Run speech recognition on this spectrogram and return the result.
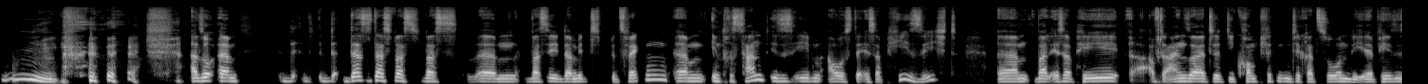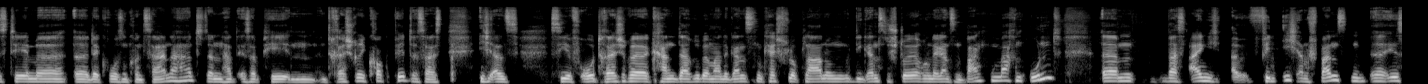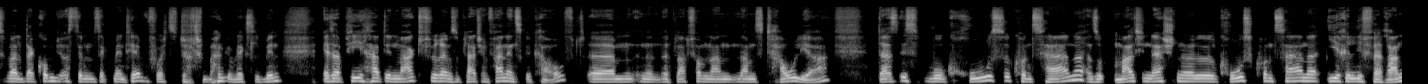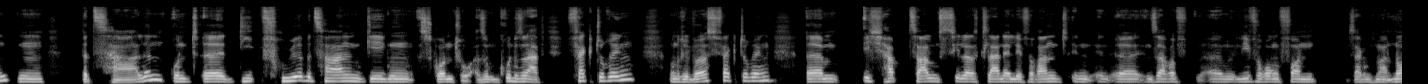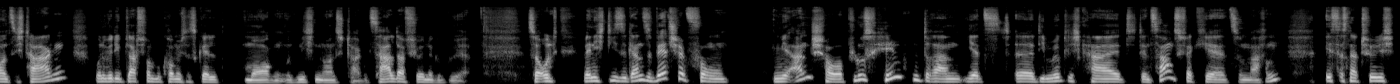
hm. also ähm, das ist das, was, was, ähm, was sie damit bezwecken. Ähm, interessant ist es eben aus der SAP-Sicht, ähm, weil SAP äh, auf der einen Seite die kompletten Integrationen, die ERP-Systeme äh, der großen Konzerne hat. Dann hat SAP ein, ein Treasury-Cockpit. Das heißt, ich als CFO, Treasurer kann darüber meine ganzen Cashflow-Planungen, die ganzen Steuerung der ganzen Banken machen. Und ähm, was eigentlich, äh, finde ich, am spannendsten äh, ist, weil da komme ich aus dem Segment her, bevor ich zur Deutschen Bank gewechselt bin. SAP hat den Marktführer im Supply Chain Finance gekauft, ähm, eine, eine Plattform namens Taulia. Das ist, wo große Konzerne, also multinational Großkonzerne, ihre Lieferanten bezahlen und äh, die früher bezahlen gegen Skonto. Also im Grunde so eine Art Factoring und Reverse Factoring. Ähm, ich habe Zahlungsziele als kleiner Lieferant in, in, äh, in Sache äh, Lieferung von sagen wir mal 90 Tagen und über die Plattform bekomme ich das Geld morgen und nicht in 90 Tagen. Zahl dafür eine Gebühr. So und wenn ich diese ganze Wertschöpfung mir anschaue, plus hinten dran jetzt äh, die Möglichkeit, den Zahlungsverkehr zu machen, ist es natürlich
